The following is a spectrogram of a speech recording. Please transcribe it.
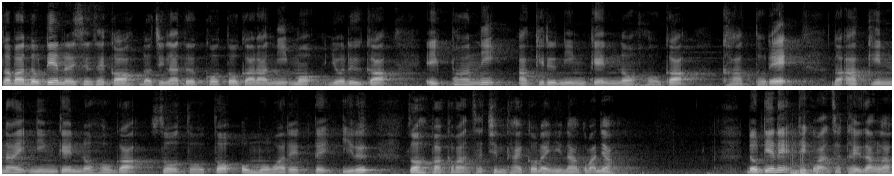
Dạ và đầu tiên ở đây sen sẽ có đó chính là từ koto gara ni mo yoru ga. Ippan ni akiru ningen no hou ga kato de. No akinai ningen no hou ga soto to omowarete iru. Rồi và các bạn sẽ triển khai câu này như nào các bạn nhỉ? Đầu tiên ấy thì các bạn sẽ thấy rằng là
